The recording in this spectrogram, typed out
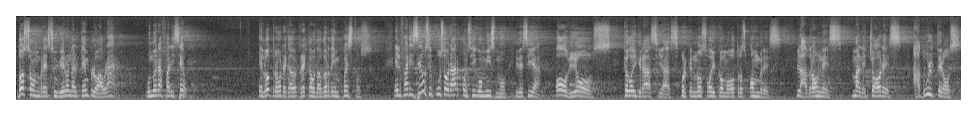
Dos hombres subieron al templo a orar. Uno era fariseo, el otro recaudador de impuestos. El fariseo se puso a orar consigo mismo y decía, oh Dios, te doy gracias porque no soy como otros hombres, ladrones, malhechores, adúlteros,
